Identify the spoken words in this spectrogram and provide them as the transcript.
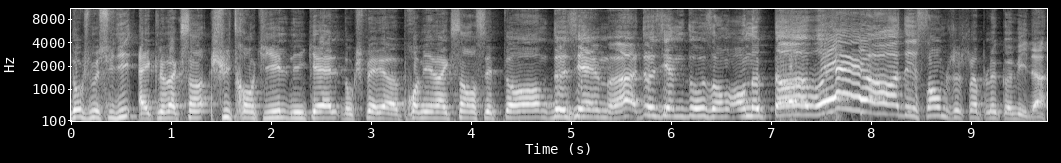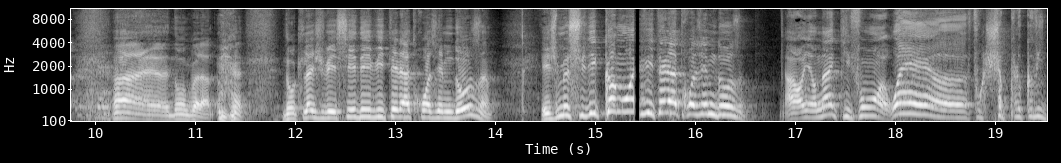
Donc je me suis dit, avec le vaccin, je suis tranquille, nickel. Donc je fais euh, premier vaccin en septembre, deuxième, euh, deuxième dose en, octobre, ouais, en décembre, je chope le Covid. Euh, donc voilà. Donc là, je vais essayer d'éviter la troisième dose. Et je me suis dit, comment éviter la troisième dose? Alors il y en a qui font, ouais, faut que je chope le Covid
